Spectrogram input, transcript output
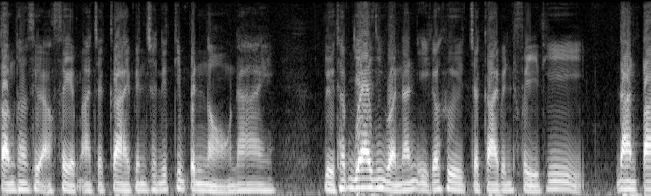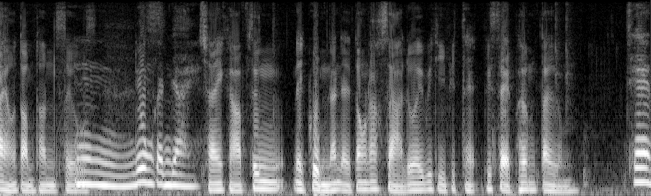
ต่อมทอนซิลอักเสบอาจจะกลายเป็นชนิดที่เป็นหนองได้ หรือถ้าแย่ยิ่งกว่านั้นอีกก็คือจะกลายเป็นฝีที่ ด้านใต้ของต่อมทอนซิลอืมยุ่งกันใหญ่ ใช่ครับ ซึ่งในกลุ่มนั้นอาจจะต้องรักษาด้วยวิธีพิเศษพิเศษเพิ่มเติม เช่น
